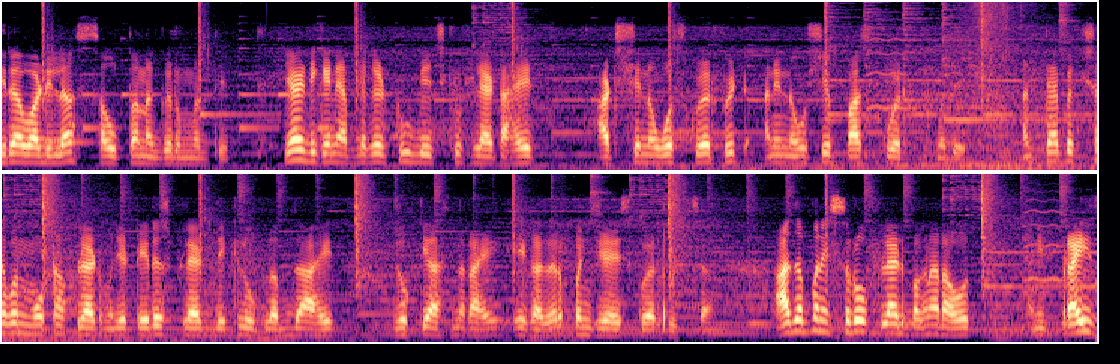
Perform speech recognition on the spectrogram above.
हिरावाडीला सावतानगरमध्ये या ठिकाणी आपल्याकडे two B H K flat आहेत. आठशे नव्वद स्क्वेअर फीट आणि नऊशे पाच स्क्वेअर फीटमध्ये आणि त्यापेक्षा पण मोठा फ्लॅट म्हणजे टेरेस फ्लॅट देखील उपलब्ध आहेत जो की असणार आहे एक हजार पंचेचाळीस स्क्वेअर फीटचा आज आपण हे सर्व फ्लॅट बघणार आहोत आणि प्राईस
